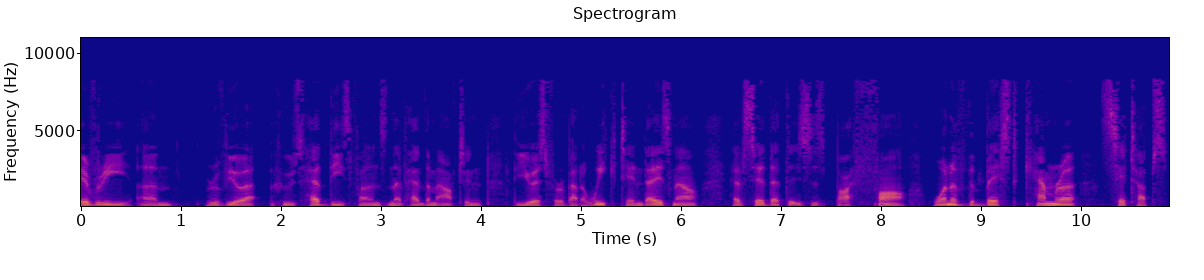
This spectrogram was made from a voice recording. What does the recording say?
every um, reviewer who's had these phones and they've had them out in the US for about a week, 10 days now, have said that this is by far one of the best camera setups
